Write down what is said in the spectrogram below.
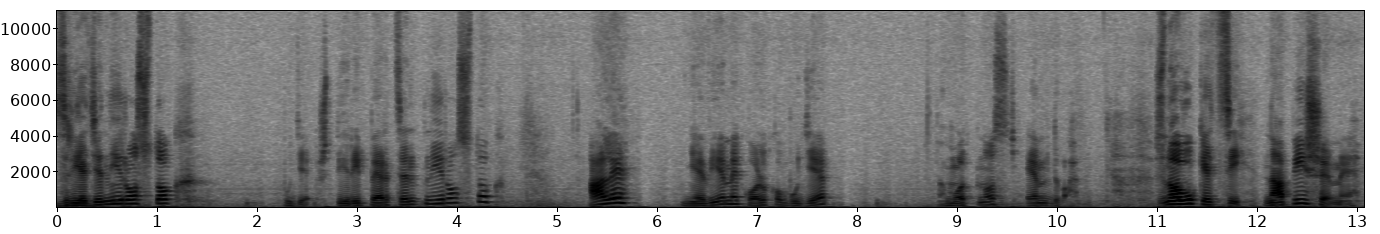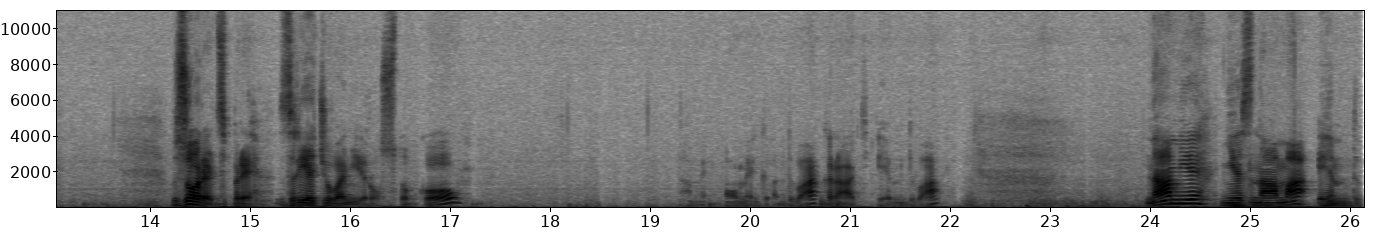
Zriedený rostok bude 4% rostok, ale nevieme, koľko bude hmotnosť M2. Znovu, keď si napíšeme vzorec pre zrieďovanie roztokov, máme omega 2 krát M2, nám je neznáma M2.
